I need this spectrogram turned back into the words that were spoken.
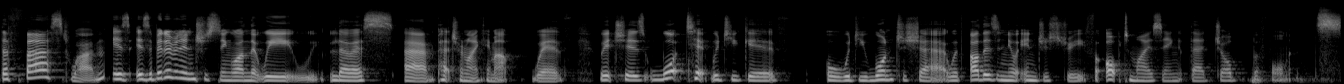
The first one is is a bit of an interesting one that we, we Lois, um, Petra, and I came up with, which is what tip would you give or would you want to share with others in your industry for optimizing their job performance?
